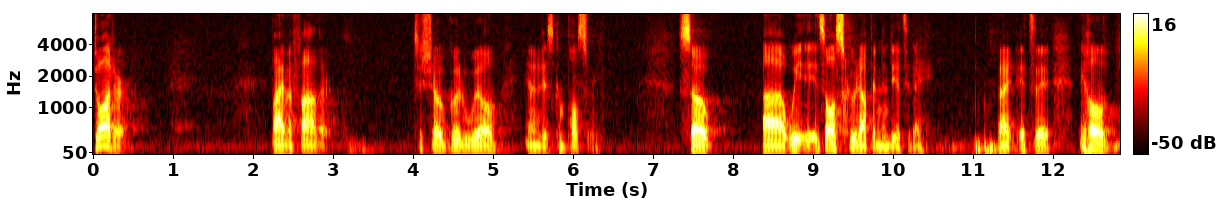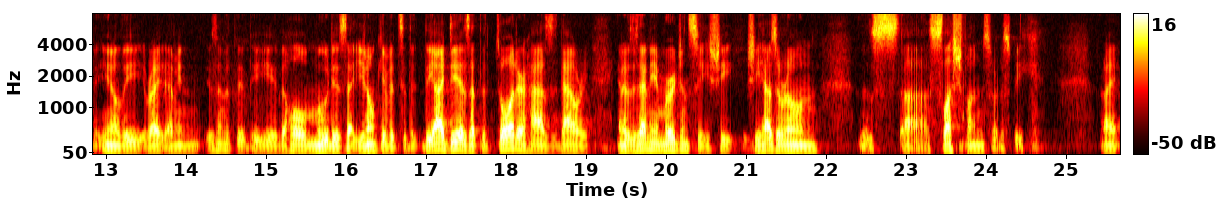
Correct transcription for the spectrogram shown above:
daughter by the father to show goodwill, and it is compulsory. So uh, we, it's all screwed up in India today, right? It's a, the whole, you know, the, right? I mean, isn't it the, the, the whole mood is that you don't give it to the, the idea is that the daughter has the dowry, and if there's any emergency, she, she has her own uh, slush fund, so to speak, right?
